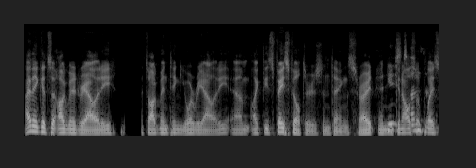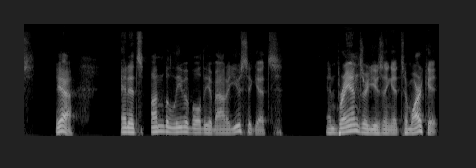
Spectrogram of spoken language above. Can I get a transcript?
I think it's an augmented reality. It's augmenting your reality. Um, like these face filters and things, right? And Use you can also place yeah. And it's unbelievable the amount of use it gets. And brands are using it to market.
